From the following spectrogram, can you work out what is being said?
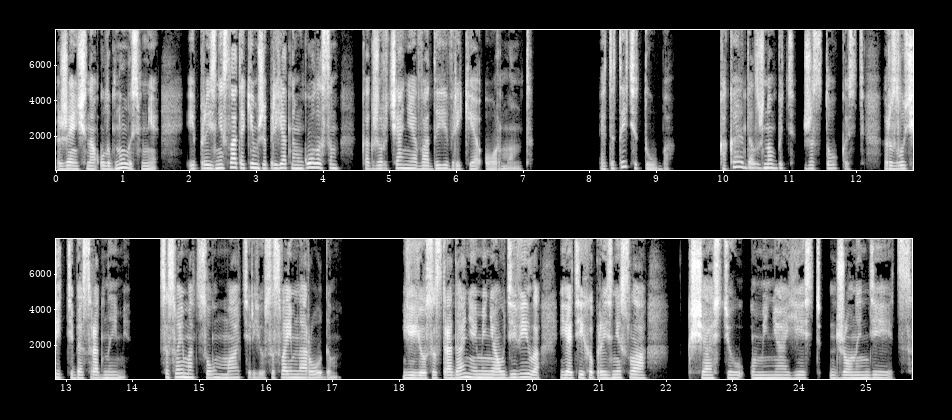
Женщина улыбнулась мне и произнесла таким же приятным голосом, как журчание воды в реке Ормонд. «Это ты, Титуба? Какая должно быть жестокость разлучить тебя с родными, со своим отцом, матерью, со своим народом?» Ее сострадание меня удивило, я тихо произнесла — к счастью, у меня есть Джон-индеец.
